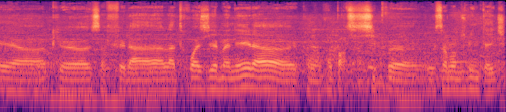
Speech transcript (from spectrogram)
Et euh, que ça fait la, troisième année là, euh, qu'on, participe au salon du vintage.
